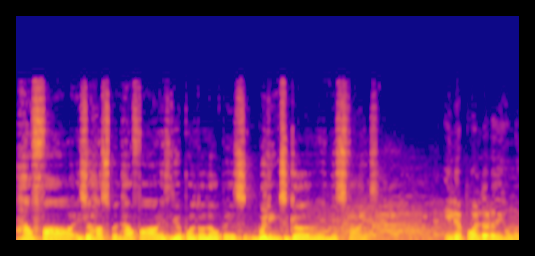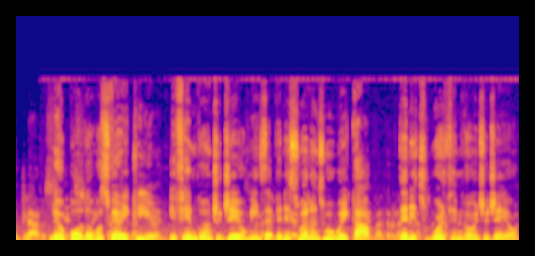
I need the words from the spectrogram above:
How far is your husband, how far is Leopoldo Lopez willing to go in this fight? Leopoldo was very clear. If him going to jail means that Venezuelans will wake up, then it's worth him going to jail.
